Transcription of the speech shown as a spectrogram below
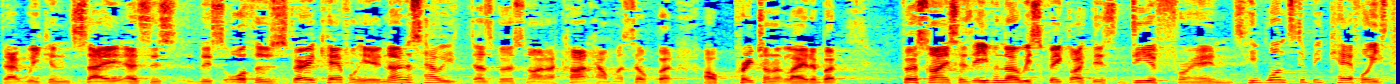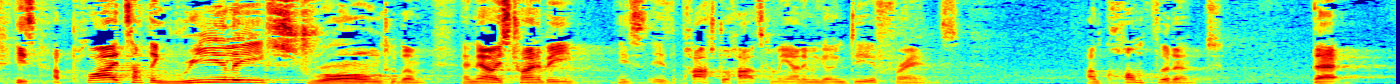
That we can say, as this, this author is very careful here. Notice how he does verse 9. I can't help myself, but I'll preach on it later. But Verse 9 says, even though we speak like this, dear friends, he wants to be careful. He's, he's applied something really strong to them. And now he's trying to be, his, pastoral heart's coming out of him and going, dear friends, I'm confident that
